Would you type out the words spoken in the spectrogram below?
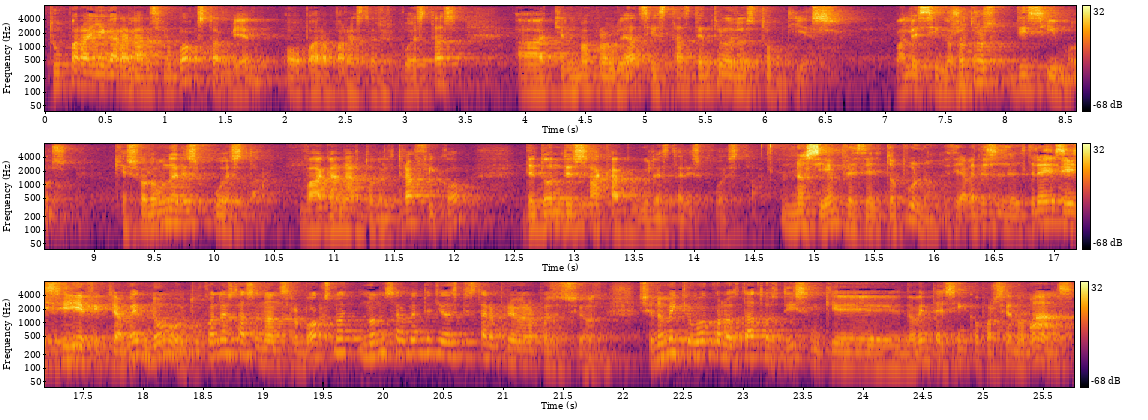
Tú para llegar al Answerbox también, o para, para estas respuestas, uh, tienes más probabilidad si estás dentro de los top 10, ¿vale? Si nosotros decimos que solo una respuesta va a ganar todo el tráfico, ¿De dónde saca Google esta respuesta? No siempre es del top 1, es decir, a veces es del 3. Eh, sí, efectivamente, no. Tú cuando estás en Answerbox no, no, necesariamente tienes que estar en primera posición. Si no me equivoco, los datos dicen que 95% o más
